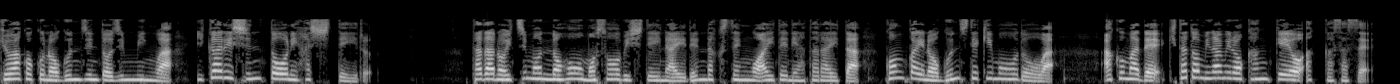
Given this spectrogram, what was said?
共和国の軍人と人民は怒り浸透に走っている。ただの一門の方も装備していない連絡船を相手に働いた今回の軍事的盲導は、あくまで北と南の関係を悪化させ、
